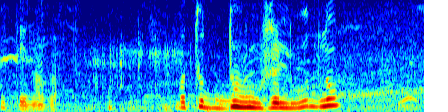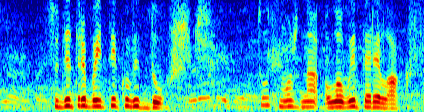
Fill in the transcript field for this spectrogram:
йти назад. Бо тут дуже людно. Сюди треба йти, коли дощ. Тут можна ловити релакс.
